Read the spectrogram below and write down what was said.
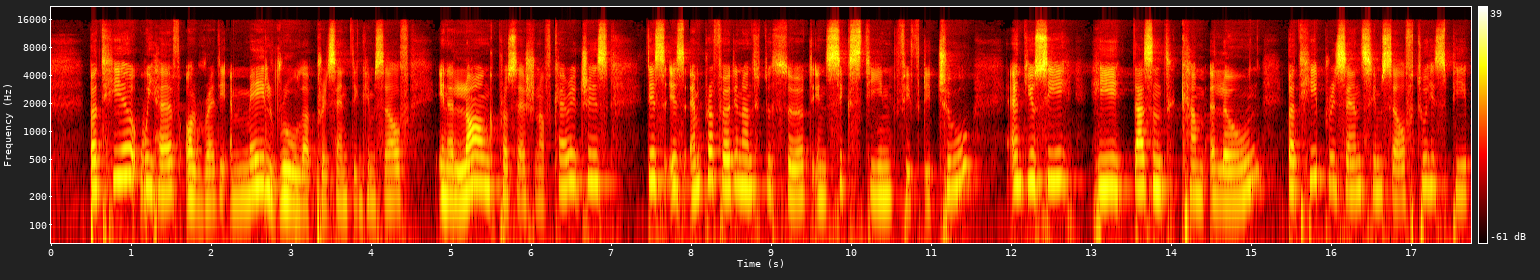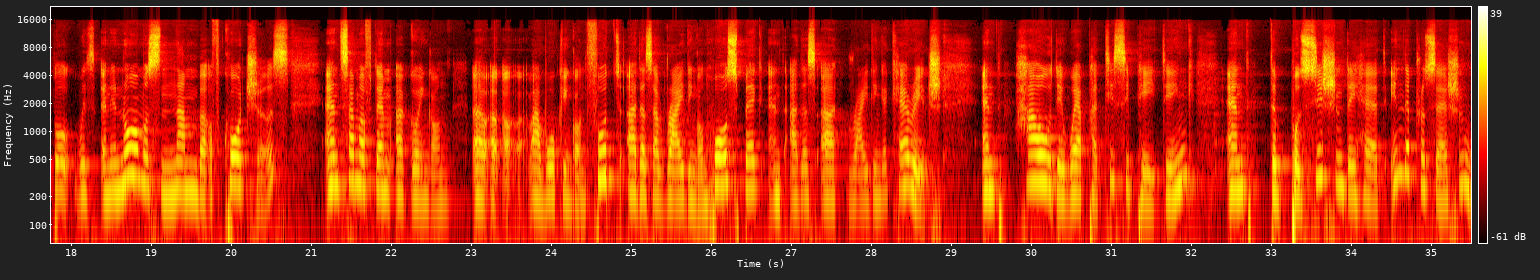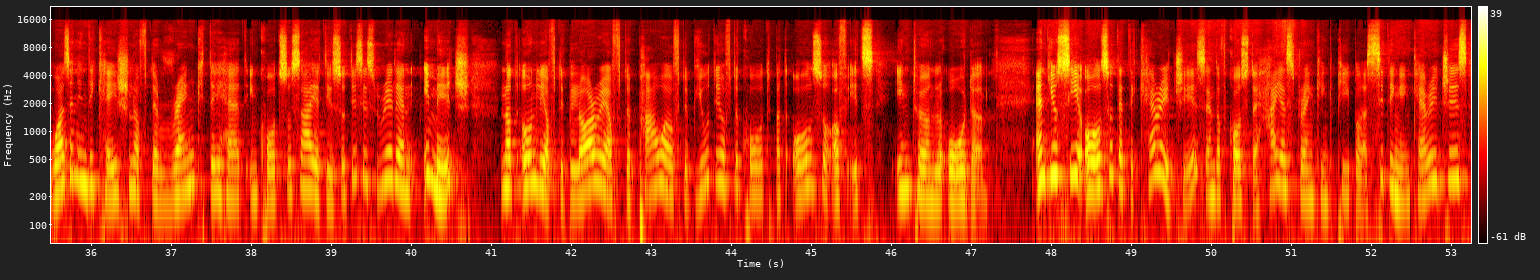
But here we have already a male ruler presenting himself in a long procession of carriages. This is Emperor Ferdinand III in 1652. And you see, he doesn't come alone, but he presents himself to his people with an enormous number of courtiers, and some of them are going on. Uh, uh, uh, are walking on foot, others are riding on horseback, and others are riding a carriage. And how they were participating and the position they had in the procession was an indication of the rank they had in court society. So, this is really an image not only of the glory, of the power, of the beauty of the court, but also of its internal order. And you see also that the carriages, and of course the highest ranking people are sitting in carriages,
